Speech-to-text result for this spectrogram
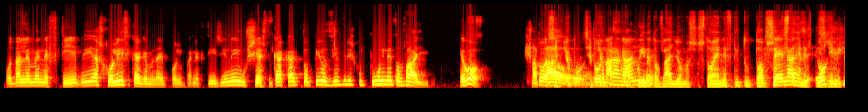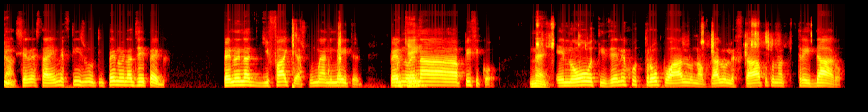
όταν λέμε NFT, επειδή ασχολήθηκα και με τα υπόλοιπα NFTs, είναι ουσιαστικά κάτι το οποίο δεν βρίσκω πού είναι το value. Εγώ. Θα το, πάω, σε ποιο, σε ποιο πράγμα κάνουμε, που είναι το value όμως, στο NFT του top σε ένα, στα NFTs όχι, γενικά; Σε, στα NFTs ότι παίρνω ένα JPEG, παίρνω ένα γυφάκι ας πούμε animated, παίρνω okay. ένα πίθηκο. Ναι. Εννοώ ότι δεν έχω τρόπο άλλο να βγάλω λεφτά από το να τρεϊντάρω.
